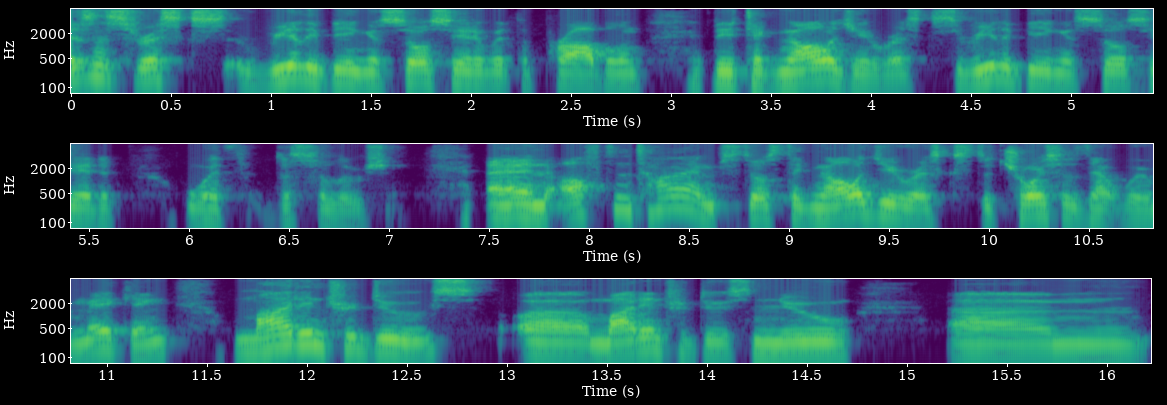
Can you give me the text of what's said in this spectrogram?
business risks really being associated with the problem the technology risks really being associated with the solution. And oftentimes those technology risks, the choices that we're making might introduce, uh, might introduce new, um,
